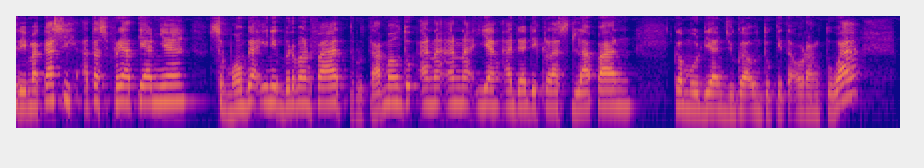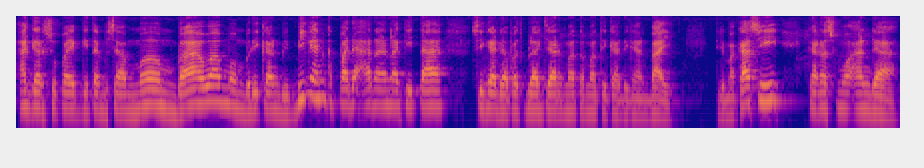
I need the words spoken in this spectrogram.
Terima kasih atas perhatiannya. Semoga ini bermanfaat terutama untuk anak-anak yang ada di kelas 8, kemudian juga untuk kita orang tua agar supaya kita bisa membawa memberikan bimbingan kepada anak-anak kita sehingga dapat belajar matematika dengan baik. Terima kasih karena semua Anda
